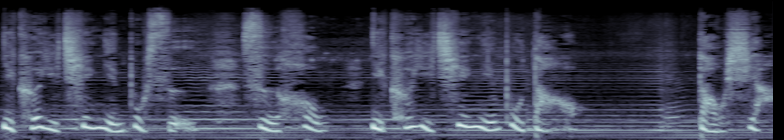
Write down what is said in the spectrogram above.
你可以千年不死，死后你可以千年不倒，倒下。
